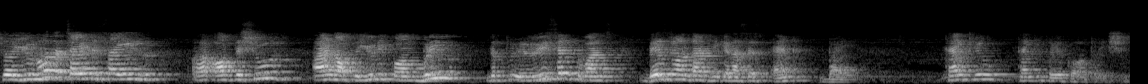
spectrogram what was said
So you know the child size uh, of the shoes and of the uniform, bring the recent ones, based on that we can assess and buy. Thank you, thank you for your cooperation.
